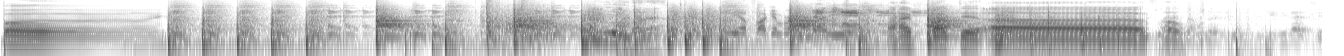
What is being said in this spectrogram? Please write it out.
bye. What do you mean by that? Give me a fucking break, buddy. I fucked it up. Oh Did you do that too?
